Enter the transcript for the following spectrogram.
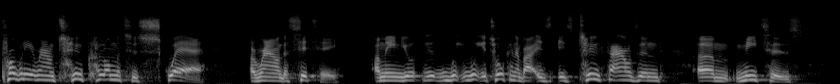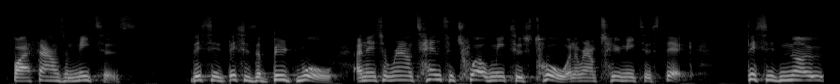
probably around two kilometers square around a city. I mean, you're, what you're talking about is, is 2,000 um, meters by 1,000 meters. This is, this is a big wall, and it's around 10 to 12 meters tall and around two meters thick. This is no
